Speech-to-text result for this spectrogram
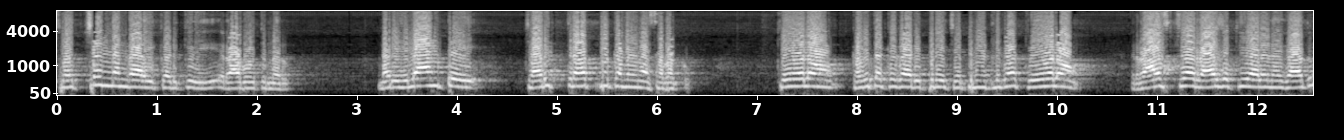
స్వచ్ఛందంగా ఇక్కడికి రాబోతున్నారు. మరి ఇలాంటి చారిత్రాత్మకమైన సభకు కేవలం కవితక్క గారు ఇప్పుడే చెప్పినట్లుగా కేవలం రాష్ట్ర రాజకీయాలనే కాదు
